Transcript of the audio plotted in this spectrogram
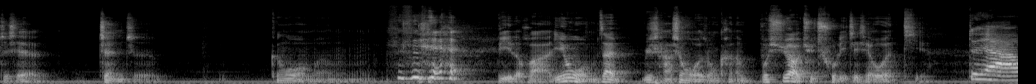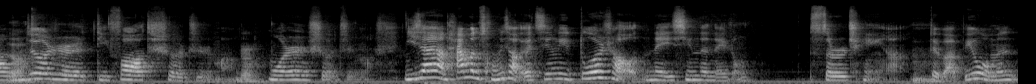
这些政治，跟我们 比的话，因为我们在日常生活中可能不需要去处理这些问题。对啊，我们就是 default 设置嘛，默认设置嘛。你想想，他们从小要经历多少内心的那种 searching 啊，嗯对吧？比我们，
